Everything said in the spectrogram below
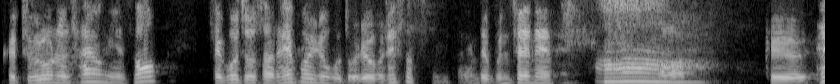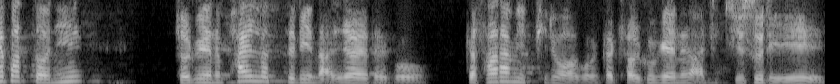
그 드론을 사용해서 재고 조사를 해보려고 노력을 했었습니다. 근데 문제는 아, 그 해봤더니 결국에는 파일럿들이 날려야 되고 그러니까 사람이 필요하고 그러니까 결국에는 아직 기술이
